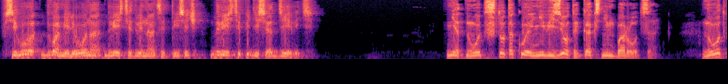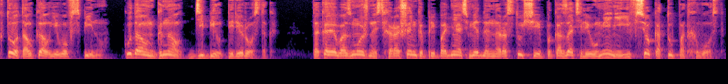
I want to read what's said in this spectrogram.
Всего 2 миллиона 212 тысяч 259. Нет, ну вот что такое не везет и как с ним бороться? Ну вот кто толкал его в спину? Куда он гнал, дебил-переросток? Такая возможность хорошенько приподнять медленно растущие показатели умений и все коту под хвост.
